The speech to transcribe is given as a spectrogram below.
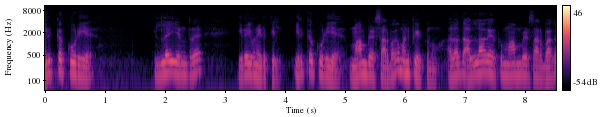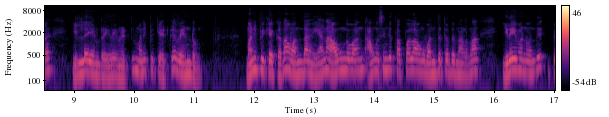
இருக்கக்கூடிய இல்லை என்ற இறைவனிடத்தில் இருக்கக்கூடிய மாம்பேட் சார்பாக மன்னிப்பு கேட்கணும். அதாவது அல்லாக இருக்கும் மாம்பேட் சார்பாக இல்லை என்ற இறைவனிடத்தில் மன்னிப்பு கேட்க வேண்டும். மன்னிப்பு கேட்க தான் வந்தாங்க. ஏன்னா அவங்க வந் அவங்க செஞ்ச தப்பால் அவங்க வந்துட்டதுனால தான் இறைவன் வந்து இப்போ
